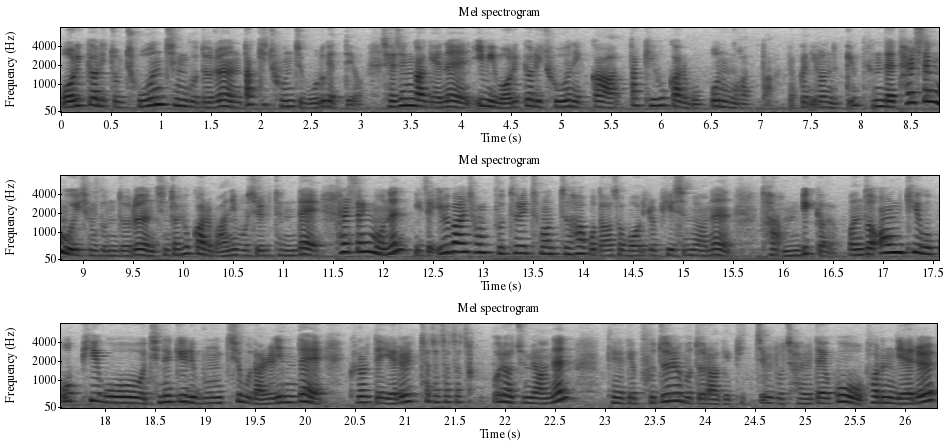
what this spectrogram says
머릿결이 좀 좋은 친구들은 딱히 좋은지 모르겠대요. 제 생각에는 이미 머릿결이 좋으니까 딱히 효과를 못 보는 것 같다. 약간 이런 느낌? 근데 탈색모이신 분들은 진짜 효과를 많이 보실 텐데 탈색모는 이제 일반 샴푸 트리트먼트 하고 나서 머리를 빗으면 은 잘 안 빗겨요. 완전 엉키고 뽑히고 지네끼리 뭉치고 난리인데 그럴 때 얘를 차차차차착 뿌려주면 은 되게 부들부들하게 빗질도 잘 되고 저는 얘를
